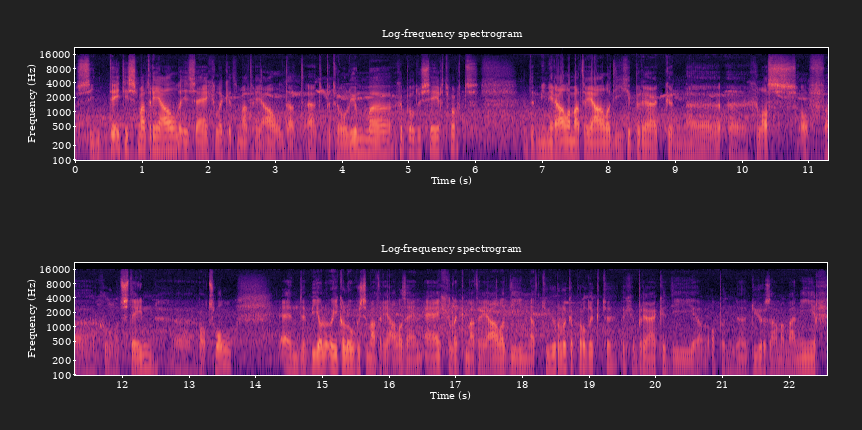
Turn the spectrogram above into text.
Synthetisch materiaal is eigenlijk het materiaal dat uit petroleum geproduceerd wordt. De minerale materialen die gebruiken uh, glas of gewoon steen, rotswol. En de bio-ecologische materialen zijn eigenlijk materialen die natuurlijke producten gebruiken, die op een duurzame manier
